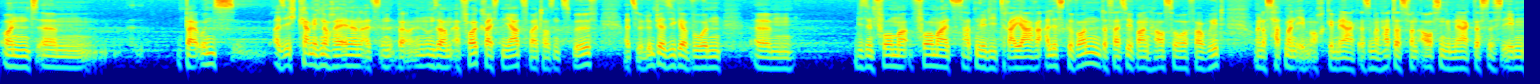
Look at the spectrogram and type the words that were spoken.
Und ähm, bei uns also ich kann mich noch erinnern, als in, in unserem erfolgreichsten Jahr 2012, als wir Olympiasieger wurden, ähm, wir sind vormals, hatten wir die drei Jahre alles gewonnen. Das heißt, wir waren haushoher Favorit und das hat man eben auch gemerkt. Also man hat das von außen gemerkt, dass das eben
